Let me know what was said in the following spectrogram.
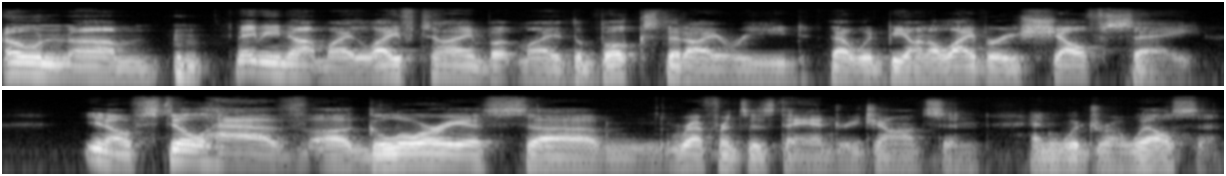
own um, maybe not my lifetime, but my the books that I read that would be on a library shelf, say, you know, still have uh, glorious um, references to Andrew Johnson and Woodrow Wilson.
